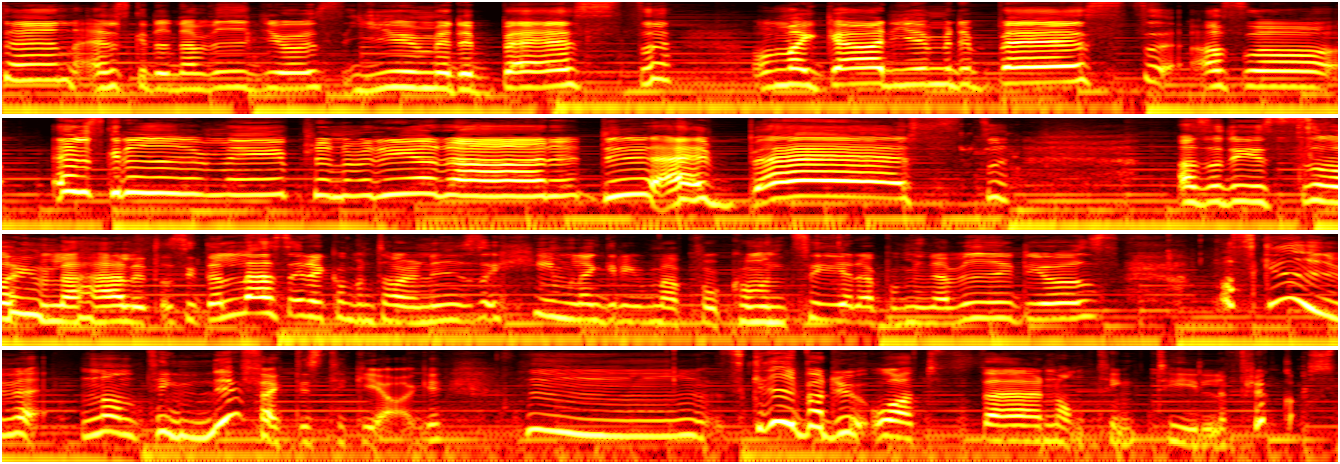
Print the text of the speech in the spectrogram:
sen? Älskar dina videos. Yumi the best. Oh my god, Yumi the best. Alltså, älskar dig Yumi. Prenumererar. Du är bäst. Alltså det är så himla härligt att sitta och läsa era kommentarer. Ni är så himla grymma på att kommentera på mina videos. Och skriv någonting nu faktiskt tycker jag. Hmm, skriv vad du åt för någonting till frukost.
